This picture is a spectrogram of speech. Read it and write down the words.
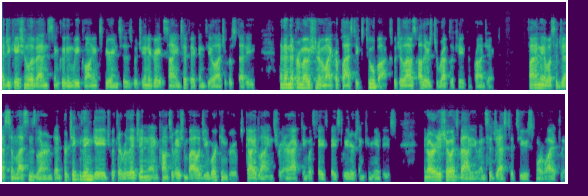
educational events, including week-long experiences, which integrate scientific and theological study, and then the promotion of a microplastics toolbox, which allows others to replicate the project. Finally, I will suggest some lessons learned and particularly engage with the Religion and Conservation Biology Working Group's guidelines for interacting with faith-based leaders and communities in order to show its value and suggest its use more widely.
